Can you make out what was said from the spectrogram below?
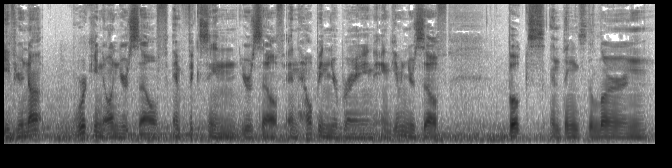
if you're not working on yourself and fixing yourself and helping your brain and giving yourself books and things to learn,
